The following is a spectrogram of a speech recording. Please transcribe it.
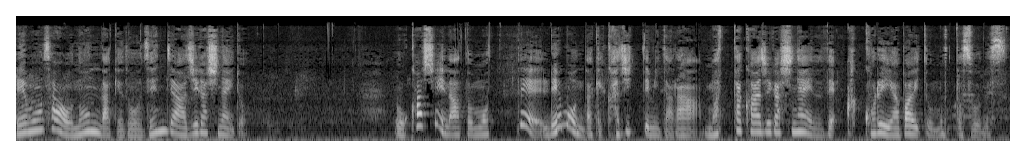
レモンサワーを飲んだけど、全然味がしないと。おかしいなと思って、レモンだけかじってみたら、全く味がしないので、あ、これやばいと思ったそうです。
